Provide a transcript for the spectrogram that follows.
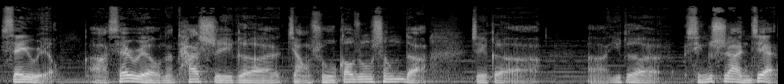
Serial 啊，Serial 呢它是一个讲述高中生的这个呃一个刑事案件，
